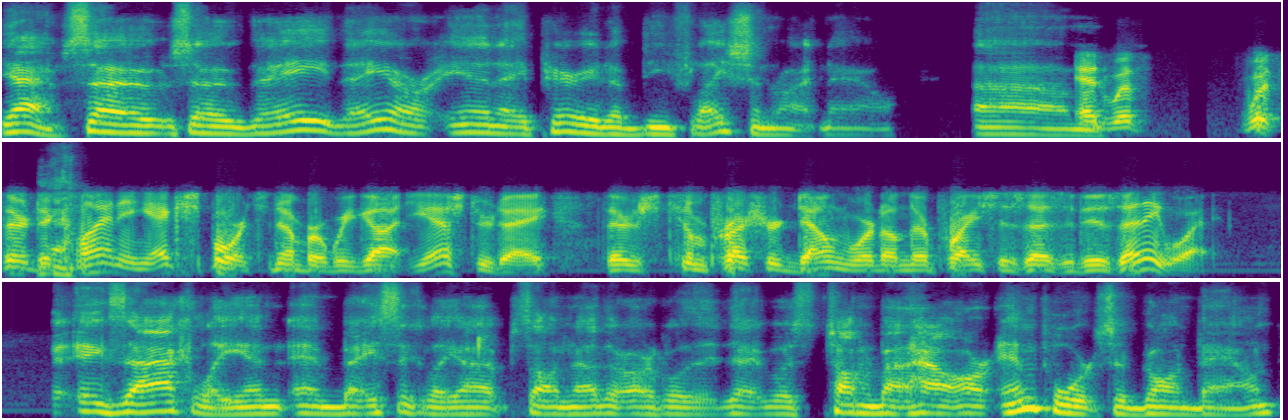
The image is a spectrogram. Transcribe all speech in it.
Yeah, so so they they are in a period of deflation right now. Um, and with with their declining yeah. exports number we got yesterday, there's some pressure downward on their prices as it is anyway. Exactly, and and basically, I saw another article that, that was talking about how our imports have gone down,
